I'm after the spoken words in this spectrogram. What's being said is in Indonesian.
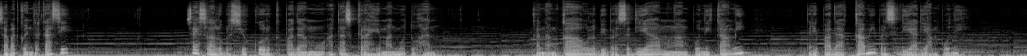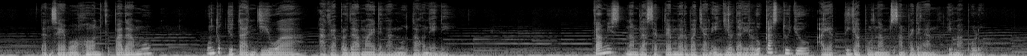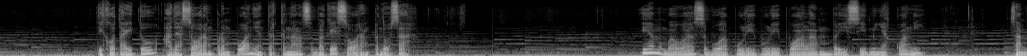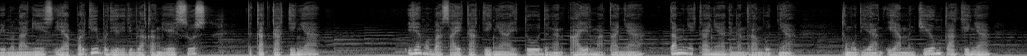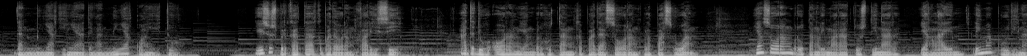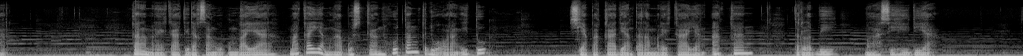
Sahabatku yang terkasih, saya selalu bersyukur kepadamu atas kerahimanmu Tuhan. Karena engkau lebih bersedia mengampuni kami daripada kami bersedia diampuni. Dan saya mohon kepadamu untuk jutaan jiwa agar berdamai denganmu tahun ini. Kamis 16 September bacaan Injil dari Lukas 7 ayat 36 sampai dengan 50. Di kota itu ada seorang perempuan yang terkenal sebagai seorang pendosa. Ia membawa sebuah buli-buli pualam berisi minyak wangi. Sambil menangis, ia pergi berdiri di belakang Yesus, dekat kakinya, ia membasahi kakinya itu dengan air matanya dan menyikanya dengan rambutnya. Kemudian ia mencium kakinya dan meminyakinya dengan minyak wangi itu. Yesus berkata kepada orang Farisi, "Ada dua orang yang berhutang kepada seorang pelepas uang. Yang seorang berhutang 500 dinar, yang lain 50 dinar." Karena mereka tidak sanggup membayar, maka ia menghapuskan hutang kedua orang itu. Siapakah di antara mereka yang akan terlebih mengasihi dia?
